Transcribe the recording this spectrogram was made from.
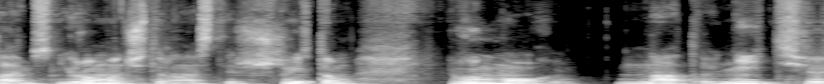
Times New Roman 14 шрифтом вимоги. НАТО ніть, е,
